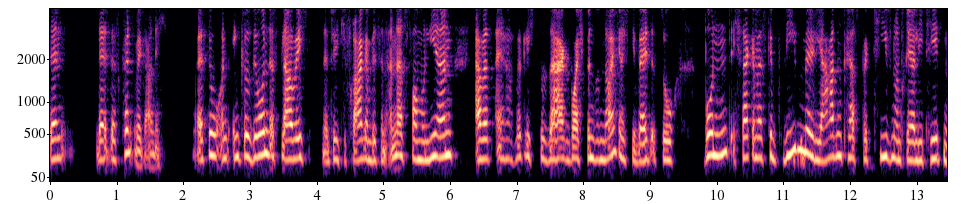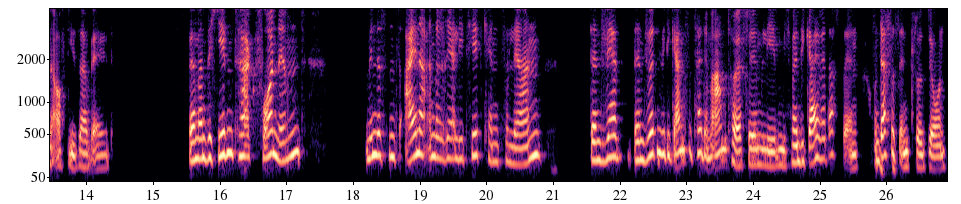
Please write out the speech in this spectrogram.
Denn das könnten wir gar nicht. Weißt du, und Inklusion ist, glaube ich, natürlich die Frage ein bisschen anders formulieren, aber es ist einfach wirklich zu sagen, boah, ich bin so neugierig, die Welt ist so bunt. Ich sage immer, es gibt sieben Milliarden Perspektiven und Realitäten auf dieser Welt. Wenn man sich jeden Tag vornimmt, mindestens eine andere Realität kennenzulernen, dann, wär, dann würden wir die ganze Zeit im Abenteuerfilm leben. Ich meine, wie geil wäre das denn? Und das ist Inklusion.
